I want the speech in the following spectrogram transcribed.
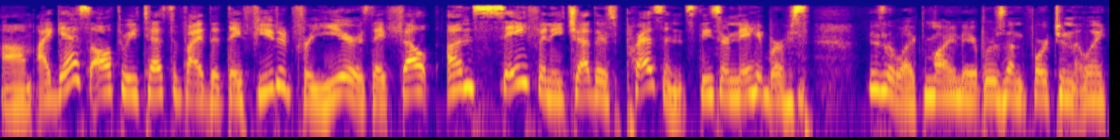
Um, I guess all three testified that they feuded for years. They felt unsafe in each other's presence. These are neighbors. These are like my neighbors, unfortunately.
